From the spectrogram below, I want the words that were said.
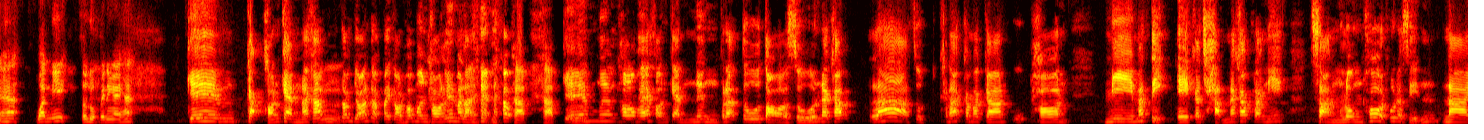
นะฮะวันนี้สรุปเป็นยังไงฮะ เกมกับขอนแก่นนะครับ อืม ต้องย้อนกลับไปก่อนเพราะเมืองทองเล่นมาหลายแมตช์แล้ว ครับครับเกมเมืองทองแพ้ขอนแก่นหนึ่งประตูต่อศูนย์นะครับ ล่าสุดคณะกรรมการอุทธรณ์มีมติเอกฉันท์นะครับ ครั้งนี้สั่งลงโทษผู้ตัดสินนาย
